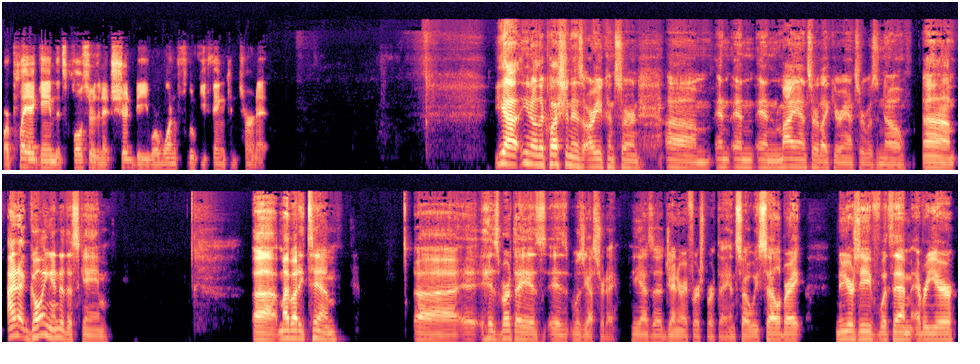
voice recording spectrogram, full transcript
or play a game that's closer than it should be, where one fluky thing can turn it. Yeah, you know, the question is, are you concerned? Um, and and and my answer, like your answer, was no. Um, I going into this game, uh, my buddy Tim, uh, his birthday is is was yesterday. He has a January first birthday, and so we celebrate New Year's Eve with them every year.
